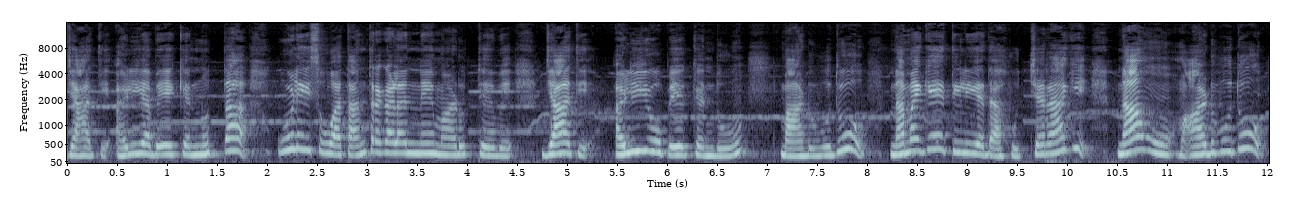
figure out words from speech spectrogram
ಜಾತಿ ಅಳಿಯಬೇಕೆನ್ನುತ್ತಾ ಉಳಿಸುವ ತಂತ್ರಗಳನ್ನೇ ಮಾಡುತ್ತೇವೆ. ಜಾತಿ ಅಳಿಯಬೇಕೆಂದು ಮಾಡುವುದು ನಮಗೆ ತಿಳಿಯದ ಹುಚ್ಚರಾಗಿ ನಾವು ಮಾಡುವುದು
